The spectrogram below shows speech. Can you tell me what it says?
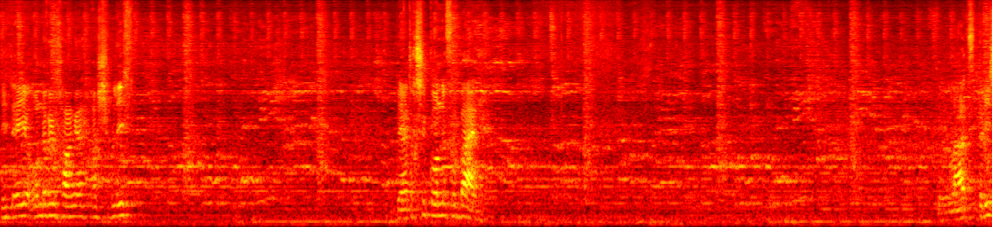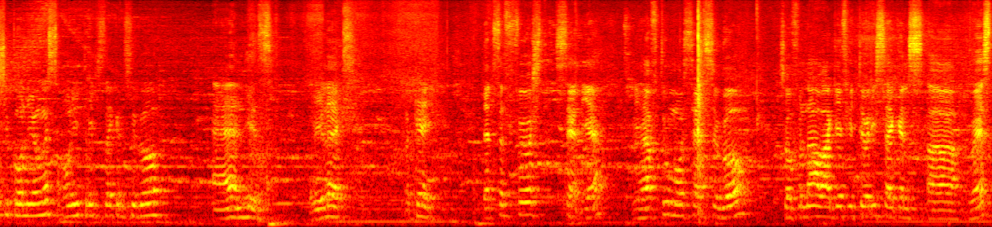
Niet in je onderrug hangen, alsjeblieft. 30 seconden voorbij. De laatste 3 seconden jongens. Only 3 seconds to go. And yes, relax. Okay, that's the first set, yeah? We have two more sets to go. So for now I give you 30 seconds uh, rest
